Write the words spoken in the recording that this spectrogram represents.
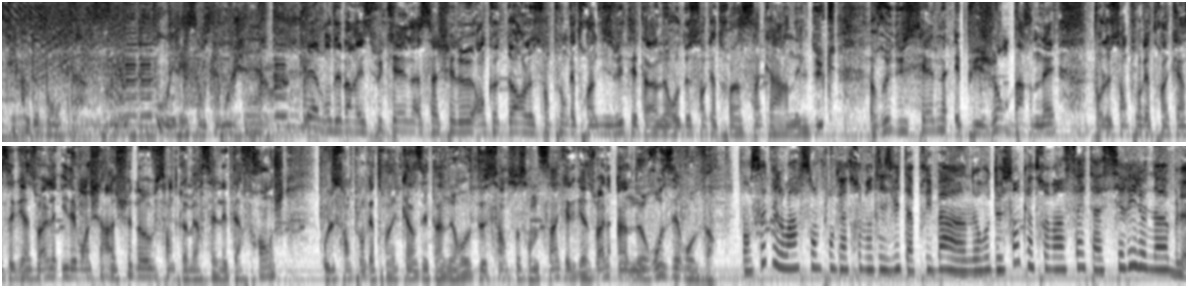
l'anti-coup de pompe. Où est l'essence la moins chère? Et avant de démarrer ce week-end, sachez-le, en Côte d'Or, le samplon 98 est à 1,285€ à Arnay-le-Duc, rue du Sienne. Et puis Jean Barnet, pour le samplon 95 et gasoil, il est moins cher à Chenauve, centre commercial des Terres Franches, où le samplon 95 est à 1,265€ et le gasoil 1,020€. En Saône-et-Loire, samplon 98 à prix bas à 1,287€ à Cyril-le-Noble,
